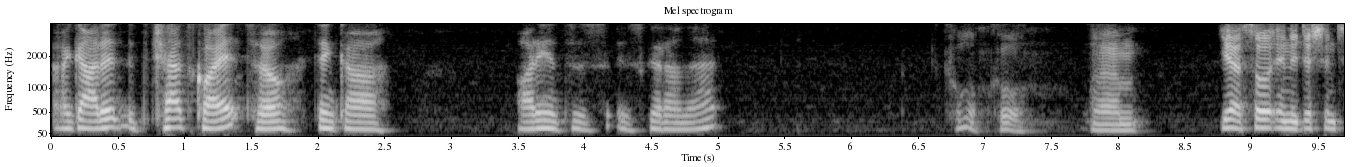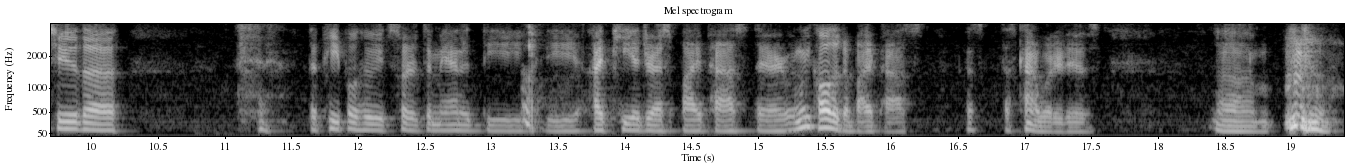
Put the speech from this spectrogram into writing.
I got it. The chat's quiet, so I think uh, audience is is good on that. Cool, cool. Um, yeah. So in addition to the the people who sort of demanded the the IP address bypass there, and we called it a bypass. That's that's kind of what it is. Um,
